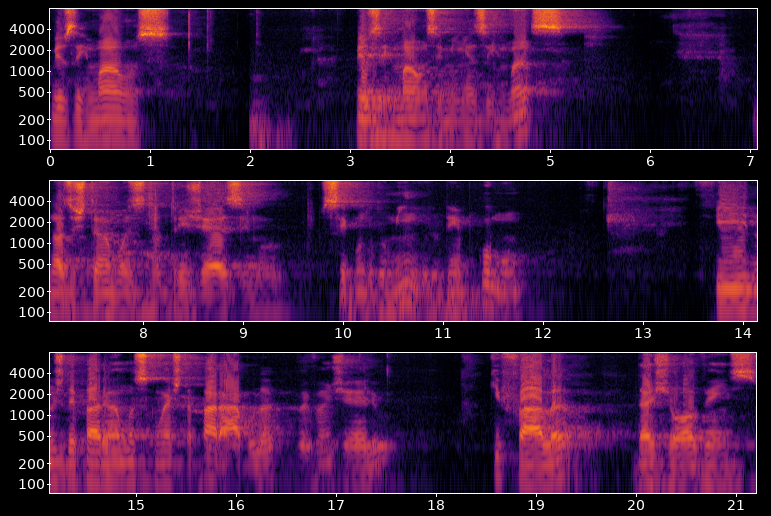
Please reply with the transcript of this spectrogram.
meus irmãos, meus irmãos e minhas irmãs, nós estamos no trigésimo segundo domingo do tempo comum e nos deparamos com esta parábola do Evangelho que fala das jovens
